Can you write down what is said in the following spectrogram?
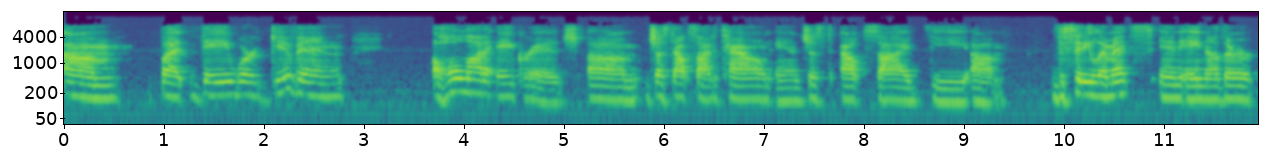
Um, but they were given a whole lot of acreage um, just outside of town and just outside the um, the city limits in another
